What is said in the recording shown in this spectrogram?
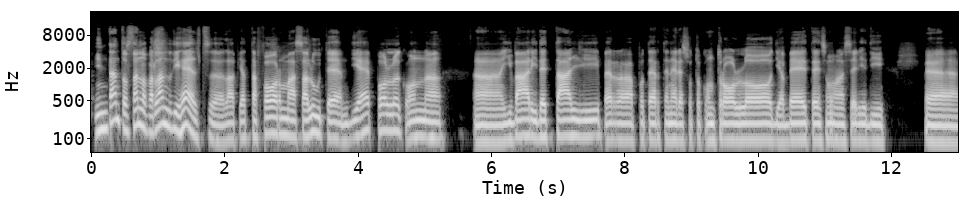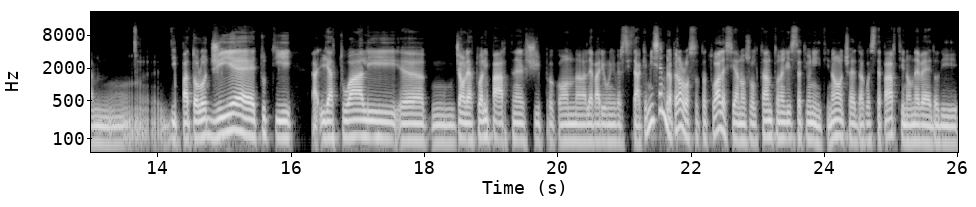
Intanto stanno parlando di Health, la piattaforma salute di Apple con uh, i vari dettagli per poter tenere sotto controllo diabete, insomma una serie di, ehm, di patologie e tutti gli attuali, eh, diciamo, le attuali partnership con le varie università, che mi sembra però allo stato attuale siano soltanto negli Stati Uniti, no? Cioè da queste parti non ne vedo di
